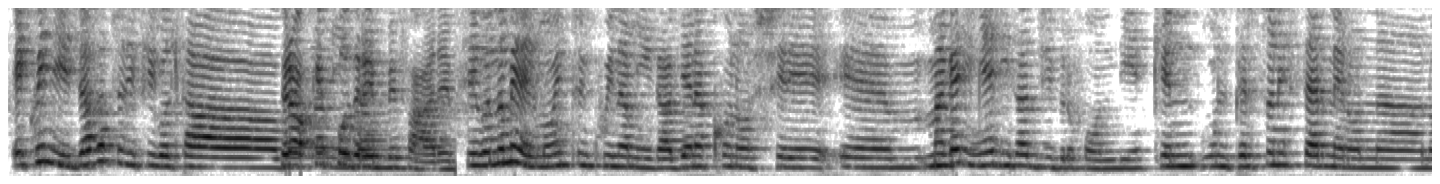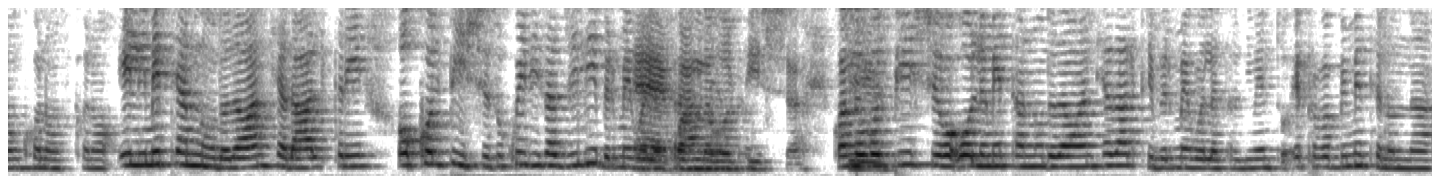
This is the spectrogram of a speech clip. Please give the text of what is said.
E quindi già faccio difficoltà. Però che un'amica. potrebbe fare? Secondo me nel momento in cui un'amica viene a conoscere ehm, magari i miei disagi profondi che persone esterne non, non conoscono e li mette a nudo davanti ad altri o colpisce su quei disagi lì, per me quello Eh, è quando tradimento. colpisce. Quando Sì. colpisce o, o le mette a nudo davanti ad altri, per me quello è tradimento e probabilmente non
